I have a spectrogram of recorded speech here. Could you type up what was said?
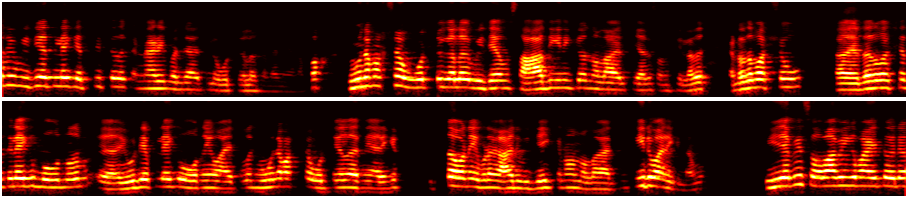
ഒരു വിജയത്തിലേക്ക് എത്തിച്ചത് കണ്ണാടി പഞ്ചായത്തിലെ വോട്ടുകളൊക്കെ തന്നെയാണ്. ന്യൂനപക്ഷ വോട്ടുകൾ വിജയം സ്വാധീനിക്കും എന്നുള്ള കാര്യത്തിൽ യാതൊരു സംശയമില്ല. അത് ഇടതുപക്ഷവും ഇടതുപക്ഷത്തിലേക്ക് പോകുന്നതും യു ഡി എഫിലേക്ക് പോകുന്നതുമായിട്ടുള്ള ന്യൂനപക്ഷ വോട്ടുകൾ തന്നെയായിരിക്കും ഇത്തവണ ഇവിടെ ആര് വിജയിക്കണം എന്നുള്ള കാര്യത്തിൽ തീരുമാനിക്കുന്നത്. ബി ജെ പി സ്വാഭാവികമായിട്ട് ഒരു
